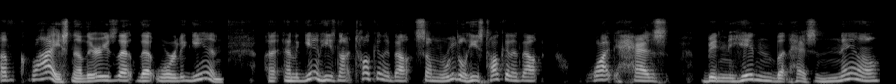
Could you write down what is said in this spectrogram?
of Christ. Now, there is that that word again, uh, and again, he's not talking about some riddle. He's talking about what has been hidden, but has now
